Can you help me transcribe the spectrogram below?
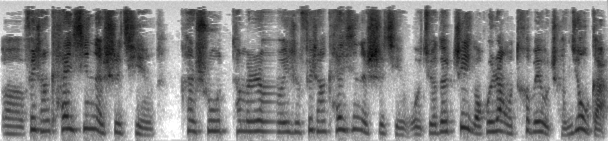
呃，非常开心的事情。看书，他们认为是非常开心的事情，我觉得这个会让我特别有成就感，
